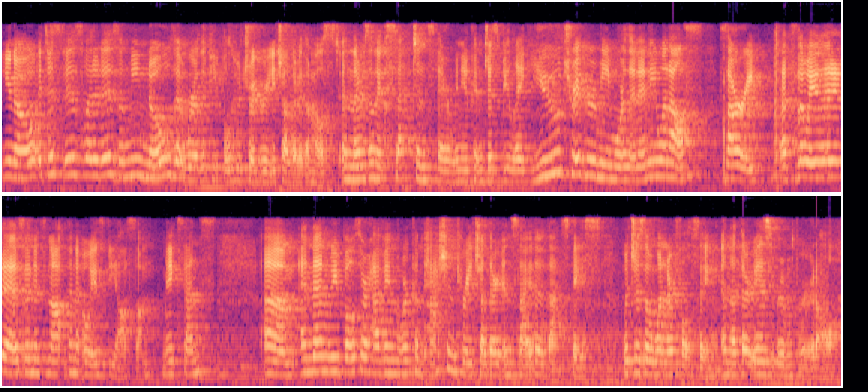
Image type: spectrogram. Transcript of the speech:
you know, it just is what it is. And we know that we're the people who trigger each other the most. And there's an acceptance there when you can just be like, you trigger me more than anyone else. Sorry, that's the way that it is, and it's not going to always be awesome. Make sense? Um, and then we both are having more compassion for each other inside of that space, which is a wonderful thing, and that there is room for it all.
